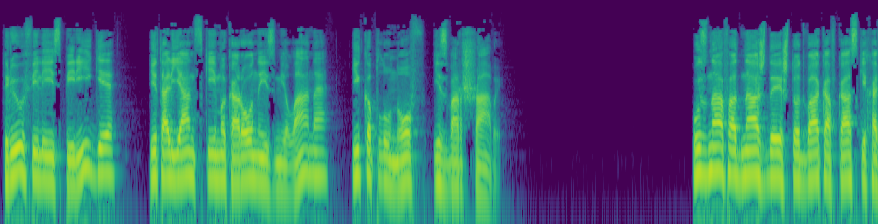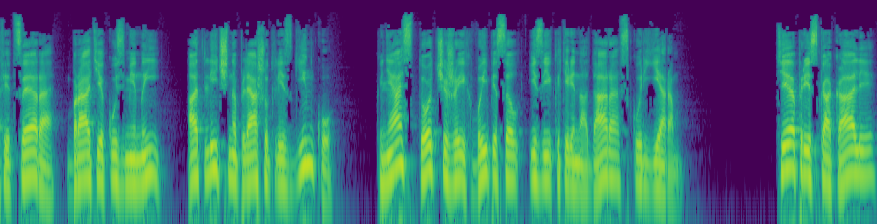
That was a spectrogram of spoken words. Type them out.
трюфели из Периги, итальянские макароны из Милана и каплунов из Варшавы. Узнав однажды, что два кавказских офицера, братья Кузьмины, отлично пляшут лезгинку, князь тотчас же их выписал из Екатеринодара с курьером. Те прискакали,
